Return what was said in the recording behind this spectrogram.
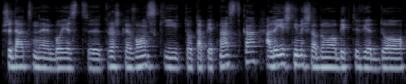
przydatny, bo jest y, troszkę wąski, to ta 15, ale jeśli myślałbym o obiektywie do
